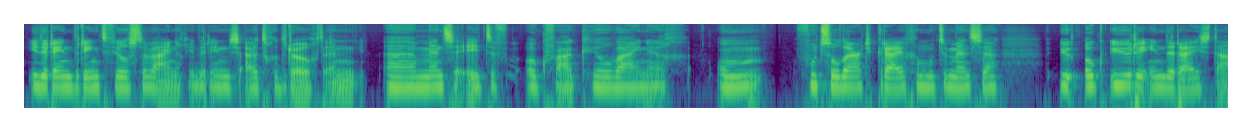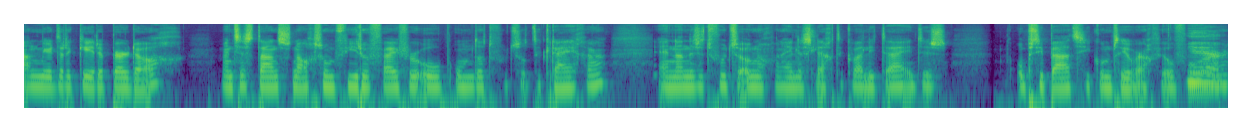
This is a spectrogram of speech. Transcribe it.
iedereen drinkt veel te weinig. Iedereen is uitgedroogd. En uh, mensen eten ook vaak heel weinig. Om voedsel daar te krijgen moeten mensen ook uren in de rij staan, meerdere keren per dag. Mensen staan s'nachts om vier of vijf uur op om dat voedsel te krijgen. En dan is het voedsel ook nog van hele slechte kwaliteit. Dus obstipatie komt heel erg veel voor. Ja.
